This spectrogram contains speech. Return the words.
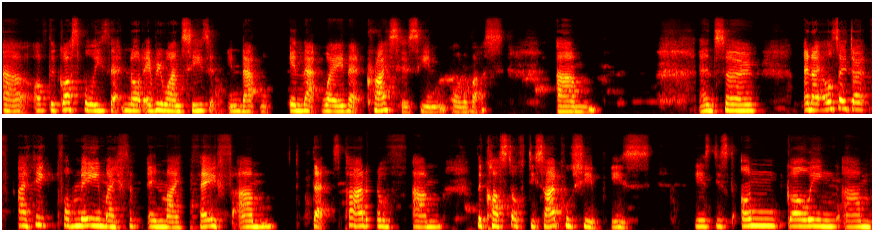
uh, of the gospel is that not everyone sees it in that in that way that Christ has seen all of us. Um, and so, and I also don't, I think for me, my in my faith, um, that's part of um, the cost of discipleship is is this ongoing um,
